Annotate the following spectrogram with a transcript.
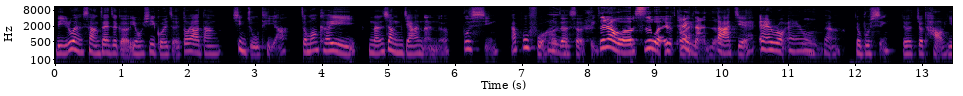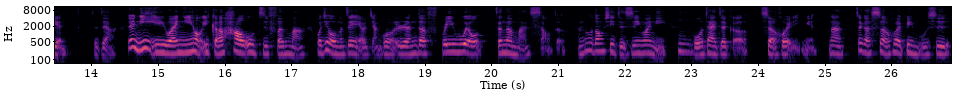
理论上在这个游戏规则都要当性主体啊。怎么可以难上加难呢？不行，它不符合这个设定，这让我的思维太难了。大姐，error error，这样就不行，就就讨厌，就这样。所以你以为你有一个好恶之分吗？我记得我们之前有讲过，人的 free will 真的蛮少的，很多东西只是因为你活在这个社会里面，那这个社会并不是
